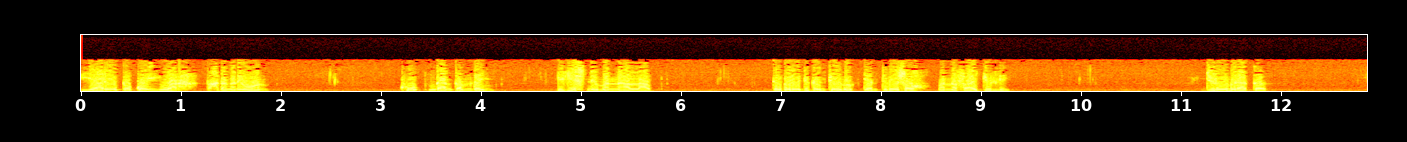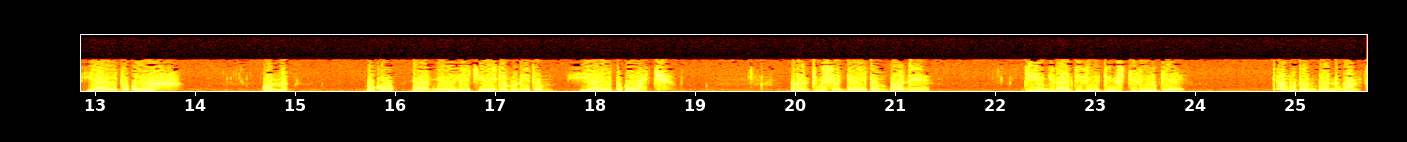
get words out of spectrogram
yaar yépp a koy war ndax da nga ne woon ku ngàntam dañ di gis ne mën naa laab te bu dee digganteem ak jant bi so mën na faa julli juróomi ràkka yaar yépp a koy war kon nag bu ko deret ñëwalee ci yooyu jamono itam yaar yépp a koy wàcc bu doon timis ak itam boo nee jigéen ji daal julliwul timis julliwul gee. Te amutoon benn ngànt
